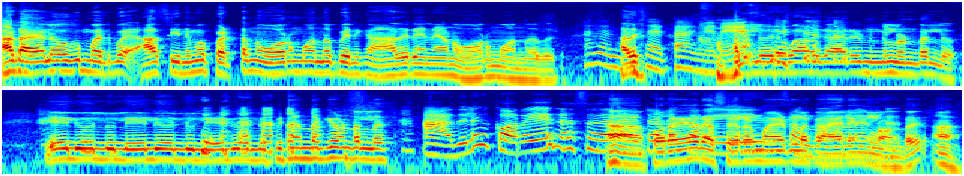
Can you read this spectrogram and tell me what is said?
ആ ഡയലോഗും പറ്റുമ്പോൾ ആ സിനിമ പെട്ടെന്ന് ഓർമ്മ വന്നപ്പോൾ എനിക്ക് ആദ്യം തന്നെയാണ് ഓർമ്മ വന്നത്. അതിൽ ഒരുപാട് കാര്യങ്ങളുണ്ടല്ലോ. ലേലു അല്ലു ലേലു അല്ലു ലേലു അല്ലു. പിന്നെ എന്തൊക്കെയുണ്ടല്ലോ? കുറേ കുറേ രസകരമായിട്ടുള്ള കാര്യങ്ങളുണ്ട്. ആ.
